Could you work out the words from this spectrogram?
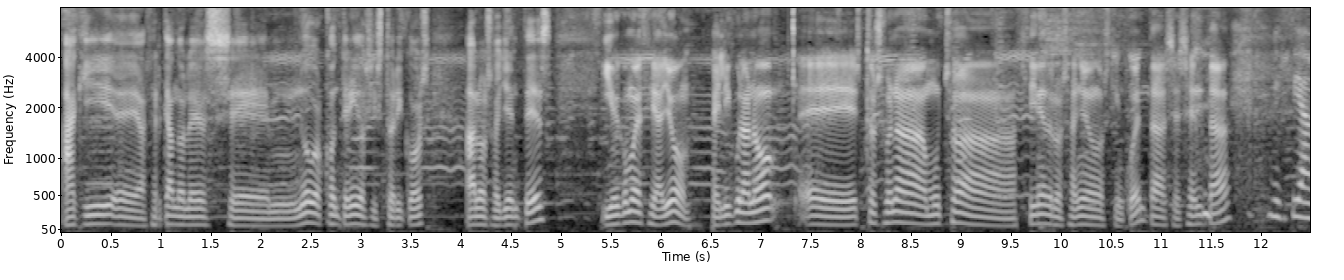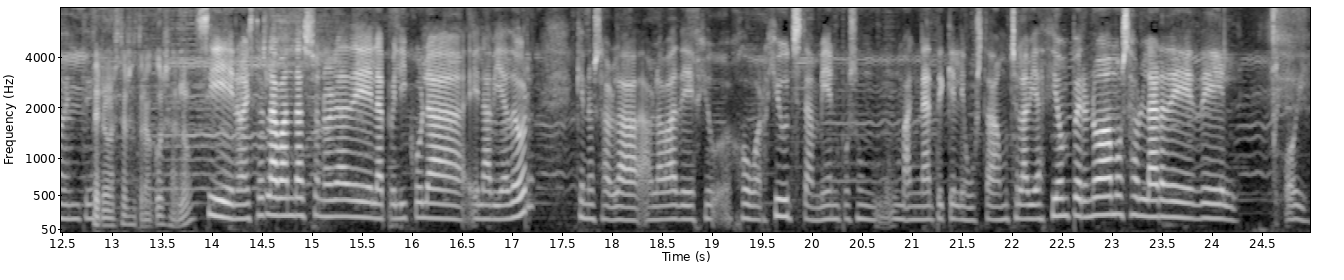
aquí eh, acercándoles eh, nuevos contenidos históricos a los oyentes y hoy, como decía yo, película no, eh, esto suena mucho a cine de los años 50, 60. Efectivamente. Pero esta es otra cosa, ¿no? Sí, no, esta es la banda sonora de la película El Aviador, que nos habla, hablaba de Howard Hughes, también pues un, magnate que le gustaba mucho la aviación, pero no vamos a hablar de, de él hoy.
